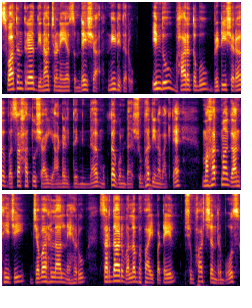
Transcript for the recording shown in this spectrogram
ಸ್ವಾತಂತ್ರ್ಯ ದಿನಾಚರಣೆಯ ಸಂದೇಶ ನೀಡಿದರು. ಇಂದು ಭಾರತವು ಬ್ರಿಟಿಷರ ವಸಾಹತುಶಾಹಿ ಆಡಳಿತದಿಂದ ಮುಕ್ತಗೊಂಡ ಶುಭ ದಿನವಾಗಿದೆ. ಮಹಾತ್ಮ ಗಾಂಧೀಜಿ, ಜವಾಹರ್ಲಾಲ್ ನೆಹರು, ಸರ್ದಾರ್ ವಲ್ಲಭಭಾಯಿ ಪಟೇಲ್, ಸುಭಾಷ್ ಚಂದ್ರ ಬೋಸ್,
